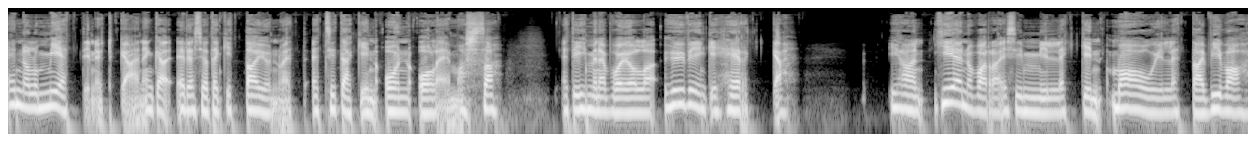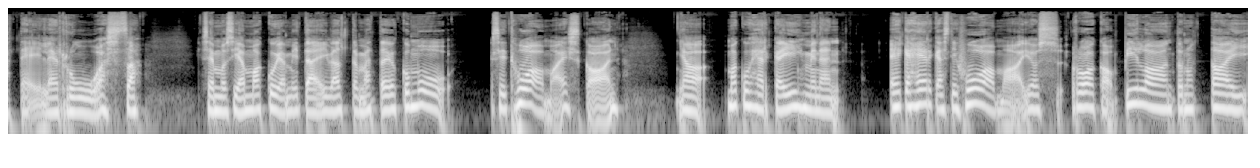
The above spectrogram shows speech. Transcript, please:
en ollut miettinytkään, enkä edes jotenkin tajunnut, että, että sitäkin on olemassa. Että ihminen voi olla hyvinkin herkkä ihan hienovaraisimmillekin mauille tai vivahteille ruuassa. Semmoisia makuja, mitä ei välttämättä joku muu sit huomaiskaan. Ja makuherkkä ihminen ehkä herkästi huomaa, jos ruoka on pilaantunut tai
